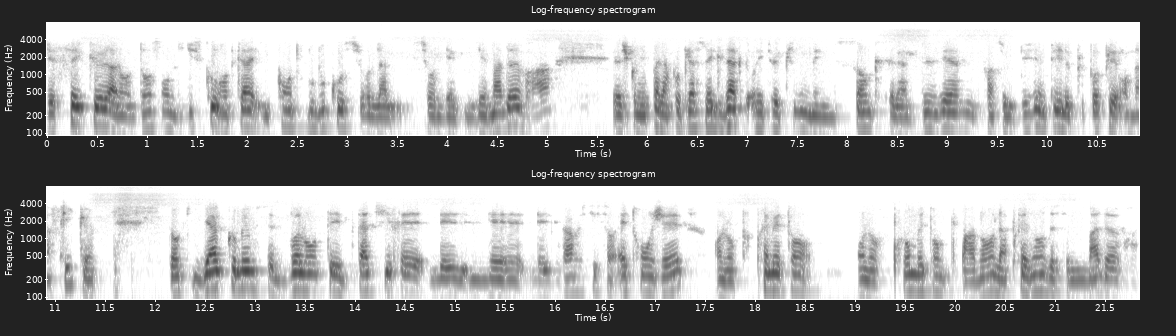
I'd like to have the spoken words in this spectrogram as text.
je sais que, dans son discours, en tout cas, il compte beaucoup sur, la, sur les, les main-d'œuvre. Hein. Je ne connais pas la population exacte en Éthiopie, mais il me semble que c'est la deuxième, enfin, le deuxième pays le plus peuplé en Afrique. Donc, il y a quand même cette volonté d'attirer les, les, investisseurs étrangers en leur promettant, en leur promettant pardon, la présence de cette main-d'œuvre.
